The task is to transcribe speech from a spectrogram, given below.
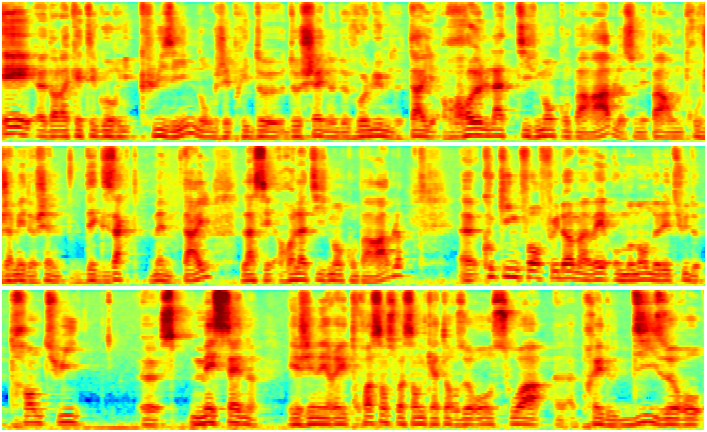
Et euh, dans la catégorie cuisine, donc j'ai pris deux, chaînes de volume de taille relativement comparable. Ce n'est pas, on ne trouve jamais de chaîne d'exact même taille. Là, c'est relativement comparable. Euh, Cooking for Freedom avait au moment de l'étude 38 euh, mécènes et généré 374 euros, soit près de 10 euros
